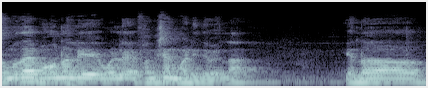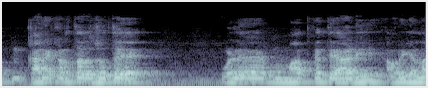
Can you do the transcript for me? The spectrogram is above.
ಸಮುದಾಯ ಭವನಲ್ಲಿ ಒಳ್ಳೆ ಫಂಕ್ಷನ್ ಮಾಡಿದ್ದೇವೆಲ್ಲ ಎಲ್ಲ ಕಾರ್ಯಕರ್ತರ ಜೊತೆ ಒಳ್ಳೆ ಮಾತುಕತೆ ಆಡಿ ಅವರಿಗೆಲ್ಲ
